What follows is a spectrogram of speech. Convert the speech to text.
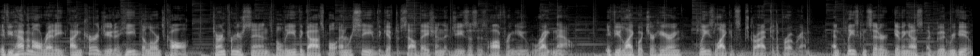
If you haven't already, I encourage you to heed the Lord's call Turn from your sins, believe the gospel, and receive the gift of salvation that Jesus is offering you right now. If you like what you're hearing, please like and subscribe to the program. And please consider giving us a good review.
